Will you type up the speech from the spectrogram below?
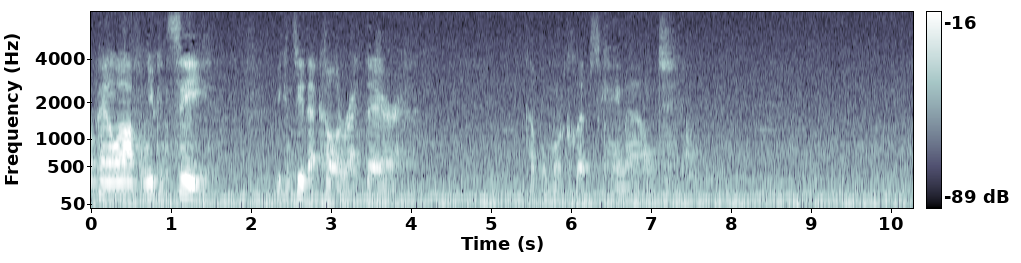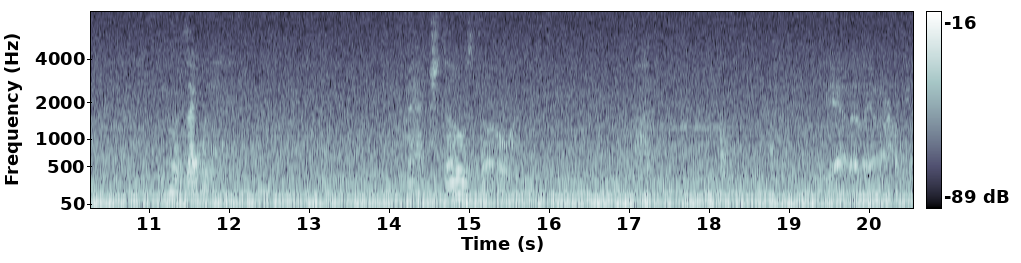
Door panel off, and you can see, you can see that color right there. A couple more clips came out. Don't exactly match those though. Yeah, there they are. Okay,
